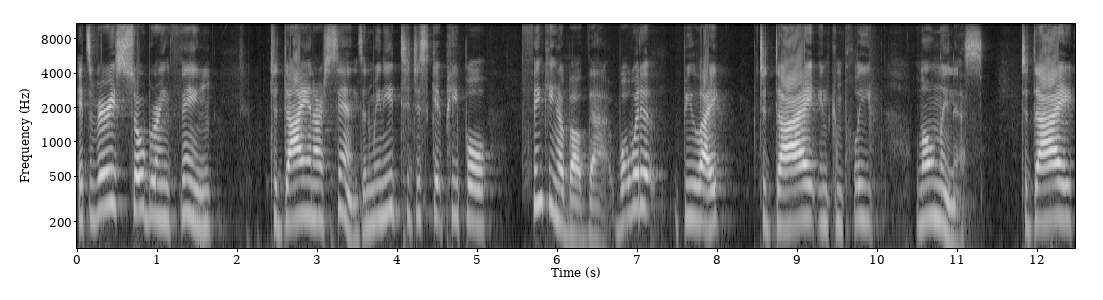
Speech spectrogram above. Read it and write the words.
It's a very sobering thing to die in our sins, and we need to just get people thinking about that. What would it be like to die in complete loneliness, to die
